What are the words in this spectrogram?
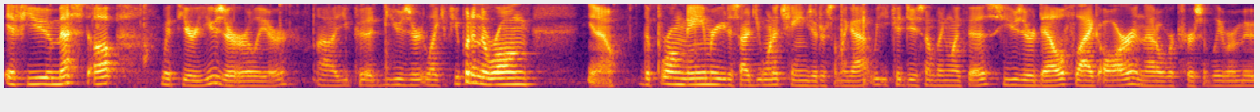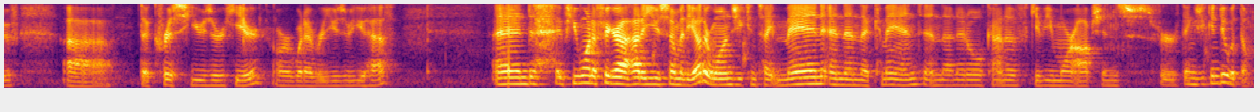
if you messed up with your user earlier, uh, you could user, like if you put in the wrong, you know, the wrong name or you decide you want to change it or something like that, you could do something like this, user del flag R, and that'll recursively remove uh, the Chris user here or whatever user you have. And if you want to figure out how to use some of the other ones, you can type man and then the command, and then it'll kind of give you more options for things you can do with them.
